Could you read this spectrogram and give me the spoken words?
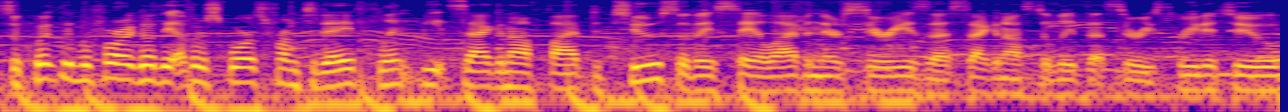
So quickly before I go, the other scores from today: Flint beat Saginaw five to two, so they stay alive in their series. Uh, Saginaw still leads that series three to two,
